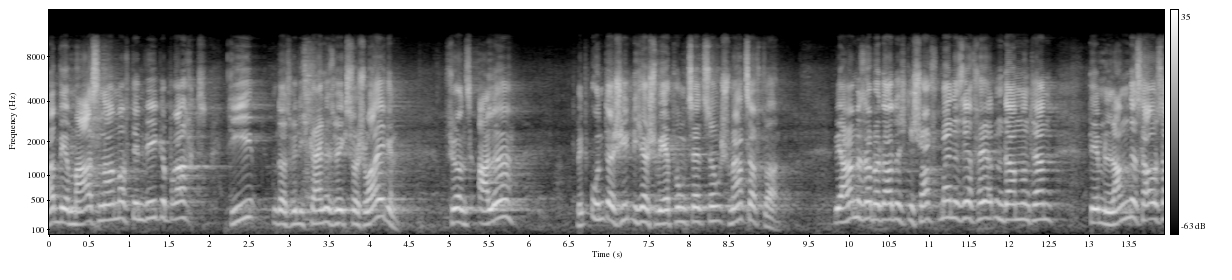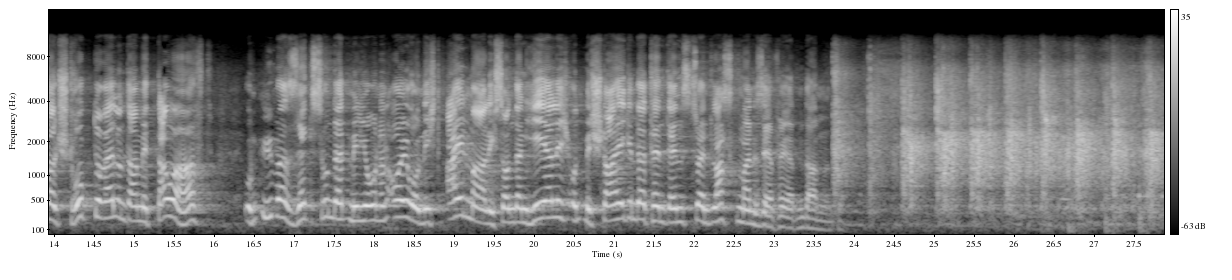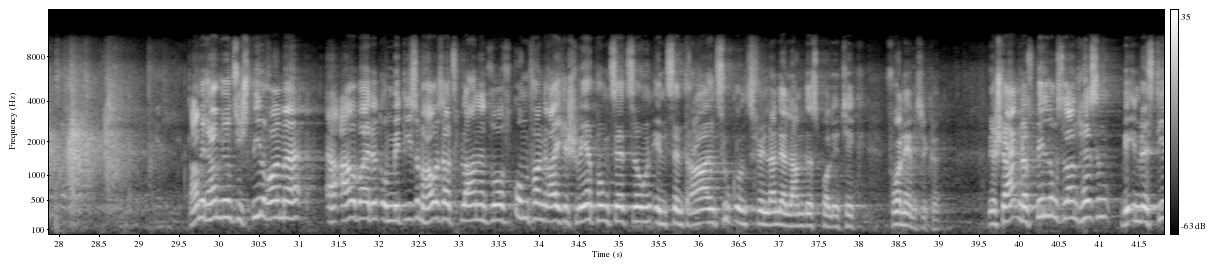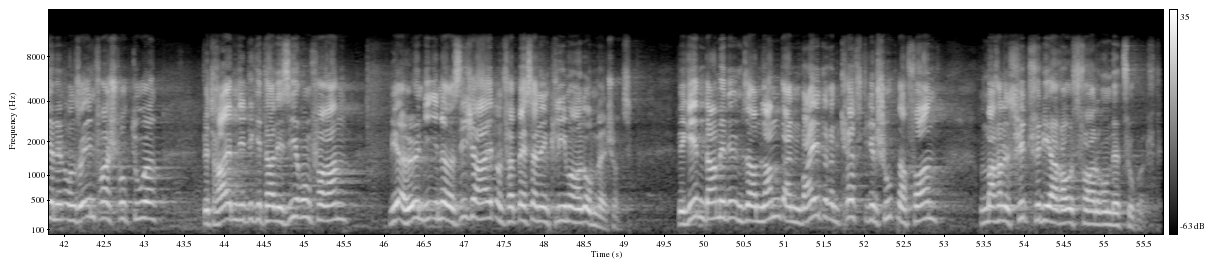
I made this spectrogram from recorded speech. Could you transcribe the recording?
haben wir Maßnahmen auf den Weg gebracht, die – und das will ich keineswegs verschweigen – für uns alle mit unterschiedlicher Schwerpunktsetzung schmerzhaft waren. Wir haben es aber dadurch geschafft, meine sehr verehrten Damen und Herren, dem Landeshaushalt strukturell und damit dauerhaft um über 600 Millionen € nicht einmalig, sondern jährlich und mit steigender Tendenz zu entlasten. Meine sehr verehrten Damen und Herren. Damit haben wir uns die Spielräume erarbeitet, um mit diesem Haushaltsplanentwurf umfangreiche Schwerpunktsetzungen in zentralen Zukunftsfeldern der Landespolitik vornehmen zu können. Wir stärken das Bildungsland Hessen, wir investieren in unsere Infrastruktur, wir treiben die Digitalisierung voran, wir erhöhen die innere Sicherheit und verbessern den Klima- und Umweltschutz. Wir geben damit in unserem Land einen weiteren kräftigen Schub nach vorn und machen es fit für die Herausforderungen der Zukunft.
